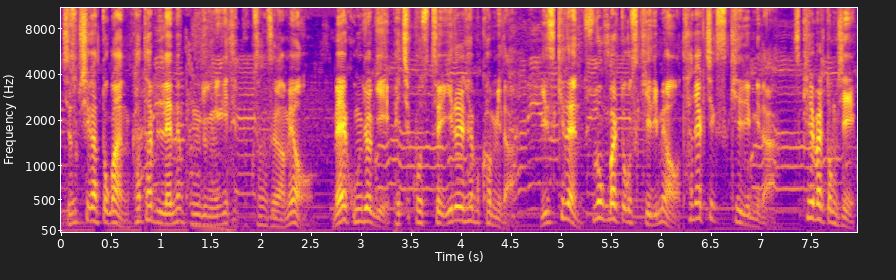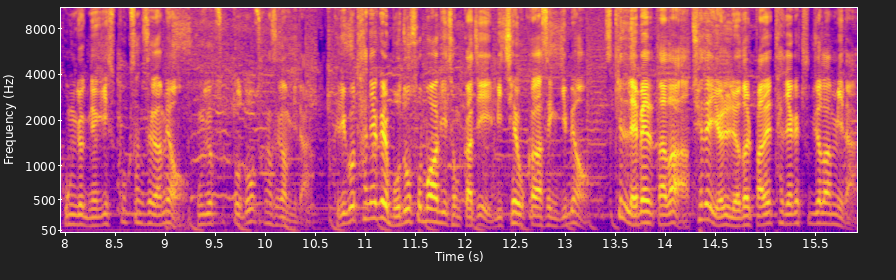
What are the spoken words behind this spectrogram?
지속시간 동안 카타빌레는 공격력이 대폭 상승하며 매 공격이 배치 코스트 1을 회복합니다. 이 스킬은 수동 발동 스킬이며 탄약식 스킬입니다. 스킬 발동 시 공격력이 소폭 상승하며 공격 속도도 상승합니다. 그리고 탄약을 모두 소모하기 전까지 미체 효과가 생기며 스킬 레벨에 따라 최대 18발의 탄약을 충전합니다.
